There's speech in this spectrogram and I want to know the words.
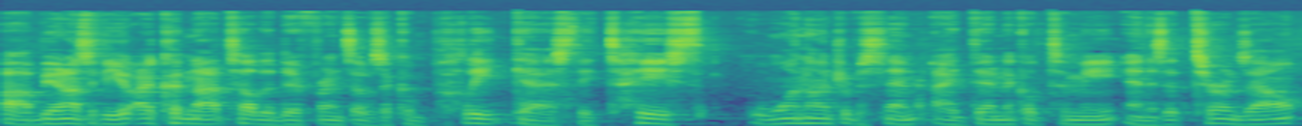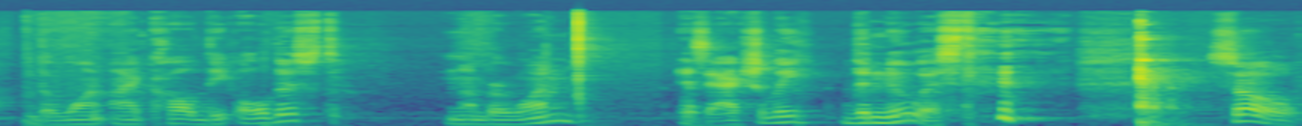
I'll be honest with you, I could not tell the difference. It was a complete guess. They taste 100% identical to me, and as it turns out, the one I called the oldest, number one, is actually the newest. so,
